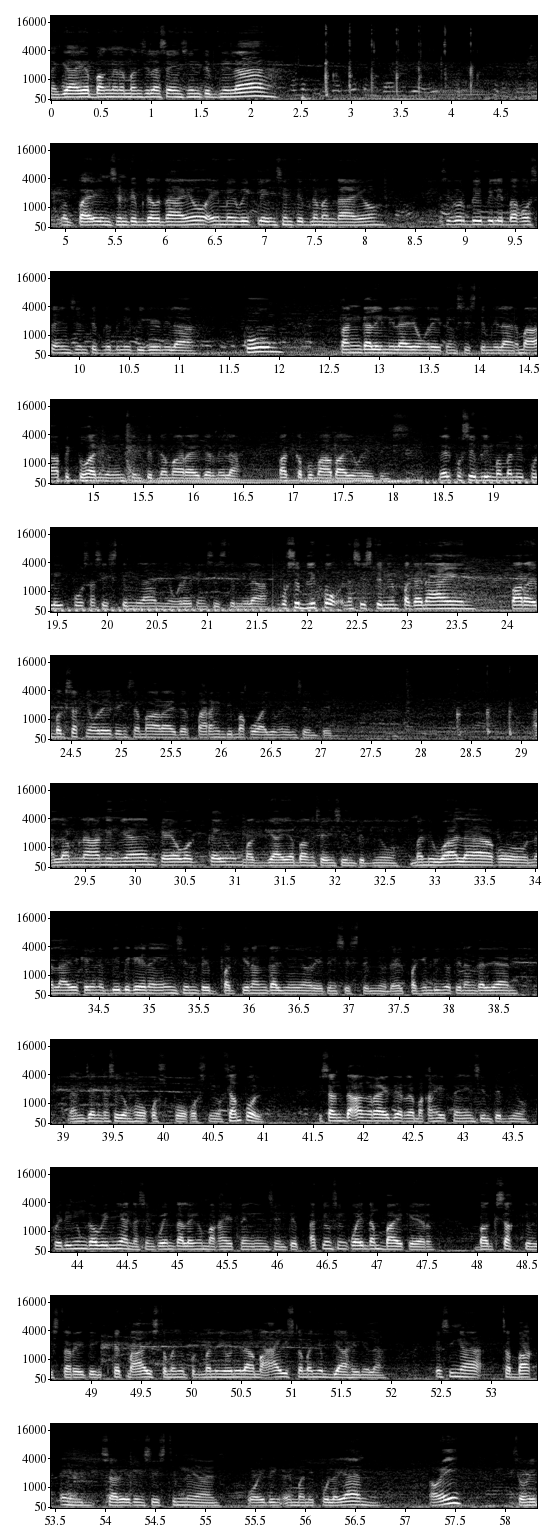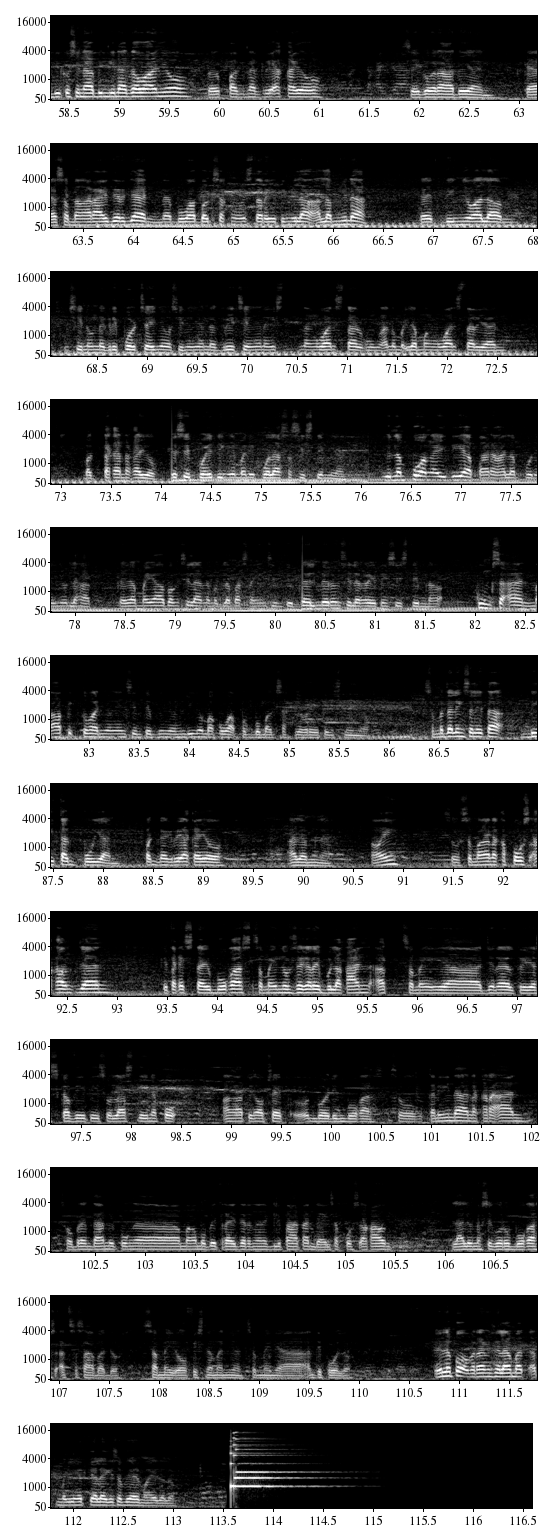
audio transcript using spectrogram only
Nagyayabang na naman sila sa incentive nila. Magpa-incentive daw tayo, eh may weekly incentive naman tayo. Siguro bibilib ako sa incentive na binibigay nila kung tanggalin nila yung rating system nila na maapektuhan yung incentive ng mga rider nila pagka bumaba yung ratings. Dahil posibleng mamanipulate po sa system yan, yung rating system nila. Posible po na system yung paganahin para ibagsak yung ratings ng mga rider para hindi makuha yung incentive. Alam namin yan, kaya wag kayong magyayabang sa incentive nyo. Maniwala ako na lagi kayong nagbibigay ng incentive pag tinanggal nyo yung rating system nyo. Dahil pag hindi nyo tinanggal yan, nandyan kasi yung hocus-pocus nyo. Example, isang daang rider na makahit ng incentive nyo. Pwede nyo gawin yan na 50 lang yung makahit ng incentive. At yung 50 biker, bagsak yung star rating. Kahit maayos naman yung pagmaniho nila, maayos naman yung biyahe nila. Kasi nga, sa back end, sa rating system na yan, pwedeng i-manipula yan. Okay? So hindi ko sinabing ginagawa nyo, pero pag nag-react kayo, sigurado yan. Kaya sa mga rider dyan na bumabagsak yung star rating nila, alam nyo na. Kahit di nyo alam kung sinong nag-report sa inyo, sino yung nag-rate sa inyo ng, ng one star, kung ano yung mga one star yan, magtaka na kayo. Kasi pwedeng i-manipula sa system yan. Yun lang po ang idea para alam po ninyo lahat. Kaya mayabang sila na maglabas ng incentive dahil meron silang rating system na kung saan maapektuhan yung incentive ninyo, hindi nyo makuha pag bumagsak yung ratings ninyo. Sa madaling salita, bitag po yan. Pag nag-react kayo, alam na. Okay? So sa mga naka-post account dyan, kita-kits tayo bukas sa may Norzagaray, Bulacan at sa may ah, General Trias, Cavite. So last day na po ang ating offsite onboarding bukas. So kanina, nakaraan, sobrang dami pong ah, mga mobile rider na naglipatan dahil sa post account. Lalo na siguro bukas at sa Sabado. Sa may office naman yon sa may ah, Antipolo. Yun lang po, maraming salamat at mag-ingat kayo lagi sa biyahe mga idolo.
